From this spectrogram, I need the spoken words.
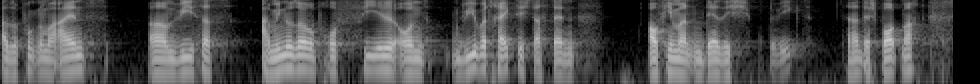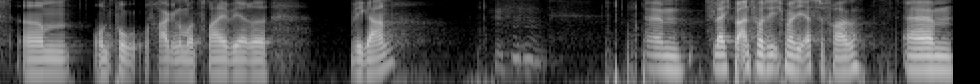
also Punkt Nummer eins, Ähm, wie ist das Aminosäureprofil und wie überträgt sich das denn auf jemanden, der sich bewegt, ja, der Sport macht? Ähm, und Punkt, Frage Nummer zwei wäre vegan. Ähm, vielleicht beantworte ich mal die erste Frage. Ähm,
